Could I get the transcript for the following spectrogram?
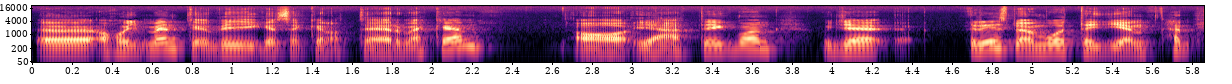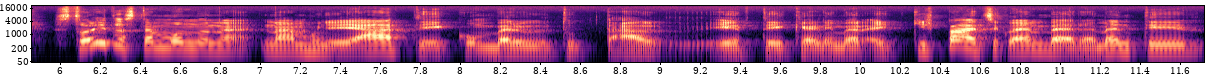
eh, ahogy mentél végig ezeken a termeken, a játékban, ugye részben volt egy ilyen, hát sztorit azt nem mondanám, hogy a játékon belül tudtál értékelni, mert egy kis pálcika emberre mentél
